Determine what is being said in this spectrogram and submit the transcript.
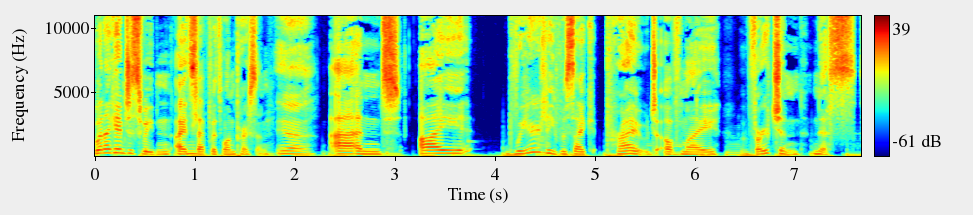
When I came to Sweden, I'd slept with one person. Yeah. And I weirdly was like proud of my virginness.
